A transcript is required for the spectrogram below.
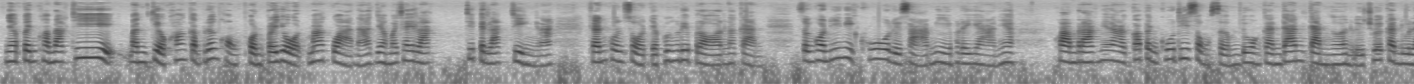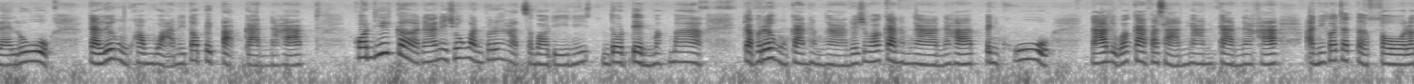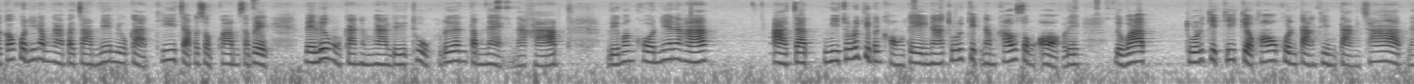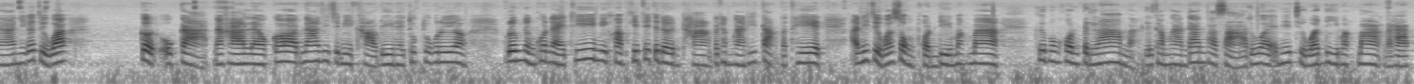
ยังเป็นความรักที่มันเกี่ยวข้องกับเรื่องของผลประโยชน์มากกว่านะ ยังไม่ใช่รักที่เป็นรักจริงนะฉะนั้นคนโสดอย่าเพิ่งรีบร้อนละกัน ส่วนคนที่มีคู่หรือสามีภรรยาเนี่ย ความรักเนี่ยนะคะก็เป็นคู่ที่ส่งเสริมดวงกันด้านการเงิน หรือช่วยกันดูแลลูก แต่เรื่องของความหวานนี่ต้องไปปรับกันนะคะคนที่เกิดนะในช่วงวันพฤหัสบดีนี้โดดเด่นมากๆ กับเรื่องของการทำงาน โดยเฉพาะการทำงานนะคะ เป็นคู่นะหรือว่าการประสานงานกันนะคะ อันนี้ก็จะเติบโตแล้วก็คนที่ทำงานประจำเนี่ยมีโอกาสที่จะประสบความสำเร็จในเรื่องของการทำงานหรือถูกเลื่อนตำแหน่งนะคะ หรือบางคนเนี่ยนะคะ อาจจะมีธุรกิจเป็นของตัวเองนะธุรกิจนำเข้าส่งออกเลย หรือว่า ธุรกิจที่เกี่ยวข้องกับคนต่างถิ่นต่างชาตินะนี่ก็ถือว่าเกิดโอกาสนะคะ แล้วก็น่าที่จะมีข่าวดีในทุกๆ เรื่อง รวมถึงคนไหนที่มีความคิดที่จะเดินทางไปทำงานที่ต่างประเทศ อันนี้ถือว่าส่งผลดีมากๆ คือบางคนเป็นล่ามอะหรือทำงานด้านภาษาด้วย อันนี้ถือว่าดีมากๆนะคะ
